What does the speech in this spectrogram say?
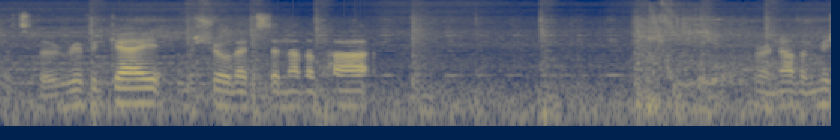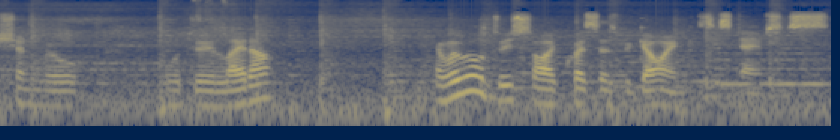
That's the river gate. I'm sure that's another part for another mission we'll we'll do later. And we will do side quests as we're going because this game's just,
